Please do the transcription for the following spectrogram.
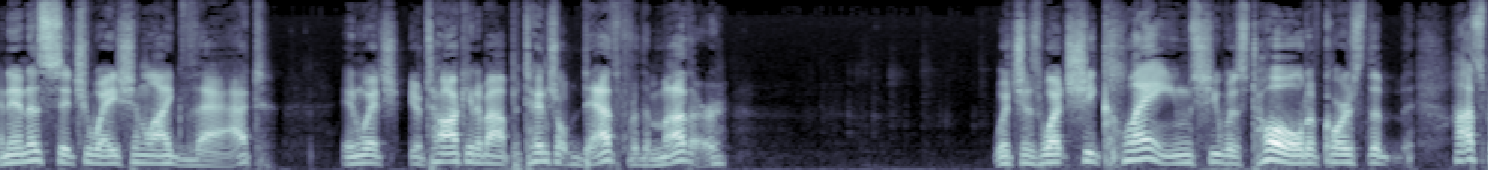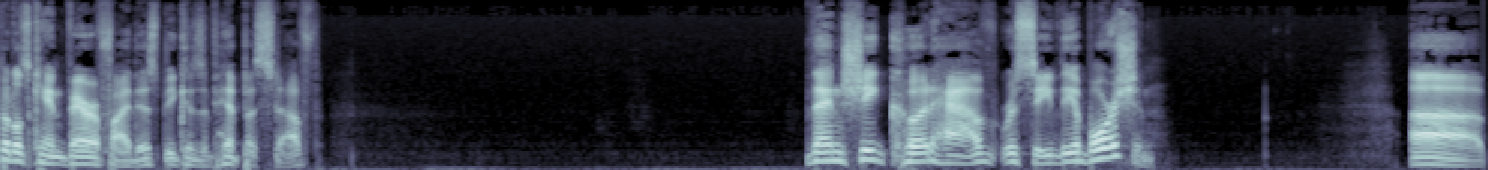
And in a situation like that, in which you're talking about potential death for the mother, which is what she claims she was told. Of course, the hospitals can't verify this because of HIPAA stuff. Then she could have received the abortion. Uh,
